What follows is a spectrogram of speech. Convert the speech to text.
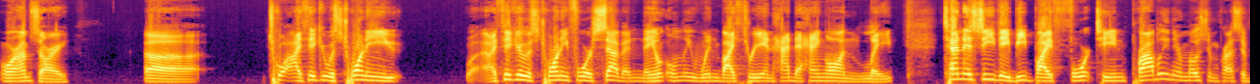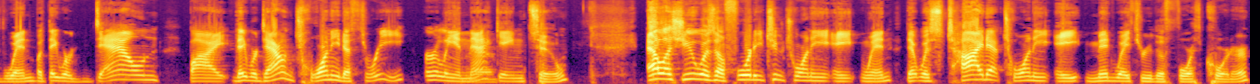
or I'm sorry, uh tw- I think it was 20 I think it was 24 7. They only win by three and had to hang on late. Tennessee, they beat by 14, probably their most impressive win, but they were down by, they were down 20 to 3 early in that Yeah. game, too. LSU was a 42 28 win that was tied at 28 midway through the fourth quarter.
